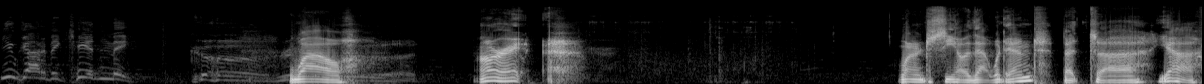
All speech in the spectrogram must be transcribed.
You gotta be kidding me. Good. Wow. All right. Wanted to see how that would end, but uh, yeah.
